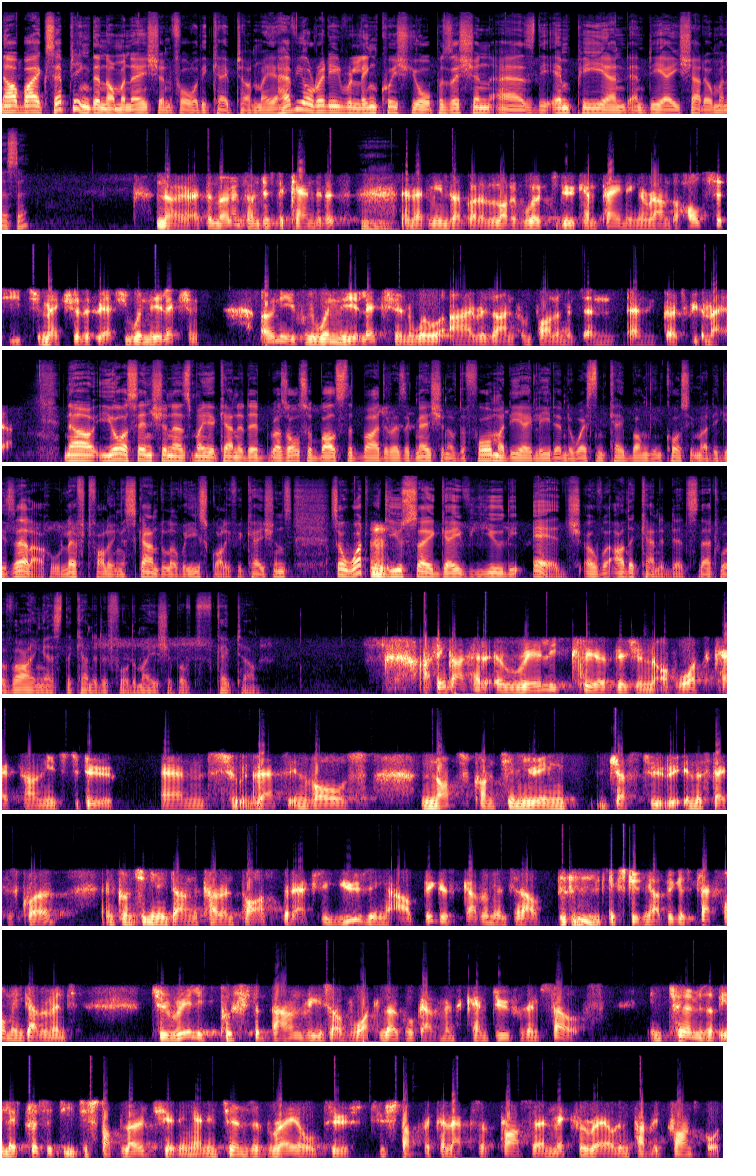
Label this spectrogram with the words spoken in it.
Now, by accepting the nomination for the Cape Town mayor, have you already relinquished your position as the MP and, and DA shadow minister? No, at the moment I'm just a candidate, mm-hmm. and that means I've got a lot of work to do campaigning around the whole city to make sure that we actually win the election. Only if we win the election will I resign from Parliament and, and go to be the mayor. Now, your ascension as mayor candidate was also bolstered by the resignation of the former DA leader in the Western Cape, Bonginkosi Madikizela, who left following a scandal over his qualifications. So, what would hmm. you say gave you the edge over other candidates that were vying as the candidate for the mayorship of Cape Town? I think I had a really clear vision of what Cape Town needs to do, and that involves not continuing just to in the status quo and continuing down the current path, but actually using our biggest government and our, excuse me, our biggest platform in government to really push the boundaries of what local governments can do for themselves in terms of electricity to stop load shedding and in terms of rail to, to stop the collapse of PRASA and Metro Rail in public transport,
